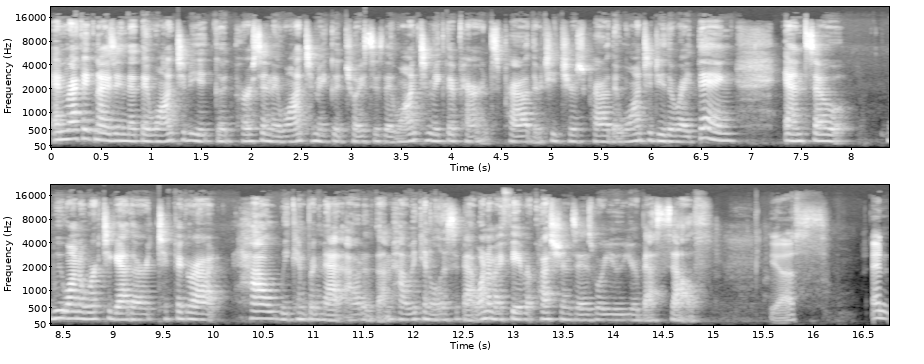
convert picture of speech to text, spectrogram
and recognizing that they want to be a good person, they want to make good choices, they want to make their parents proud, their teachers proud, they want to do the right thing. And so we want to work together to figure out how we can bring that out of them, how we can elicit that. One of my favorite questions is were you your best self? Yes. And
